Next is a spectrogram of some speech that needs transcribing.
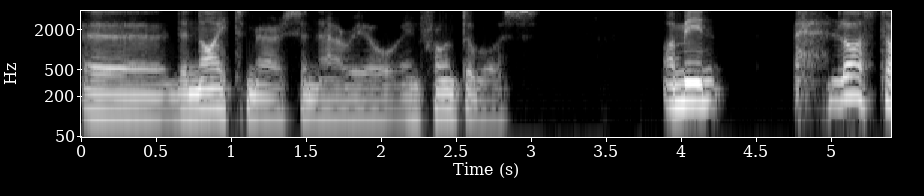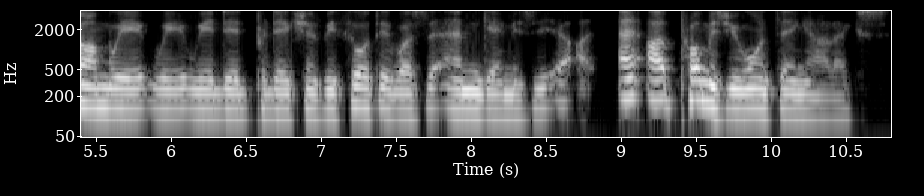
uh, the nightmare scenario in front of us. I mean, last time we, we, we did predictions, we thought it was the end game. Is I, I promise you one thing, Alex.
